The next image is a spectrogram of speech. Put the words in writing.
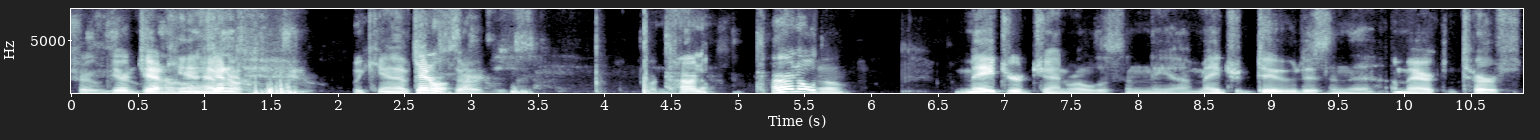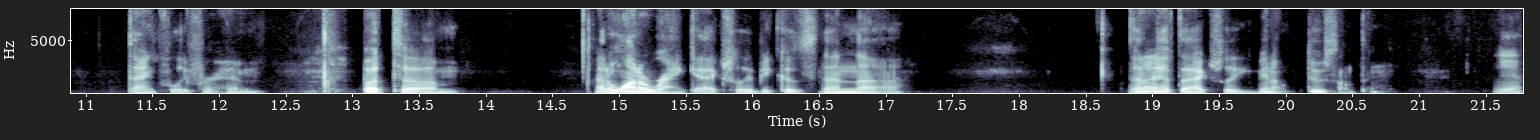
true. You're general. We can't have, general. We can't have General. two Sarges. Colonel. Colonel. Well, Major General is in the uh, Major Dude is in the American Turf. Thankfully for him, but um, I don't want to rank actually because then uh, then I have to actually you know do something. Yeah.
